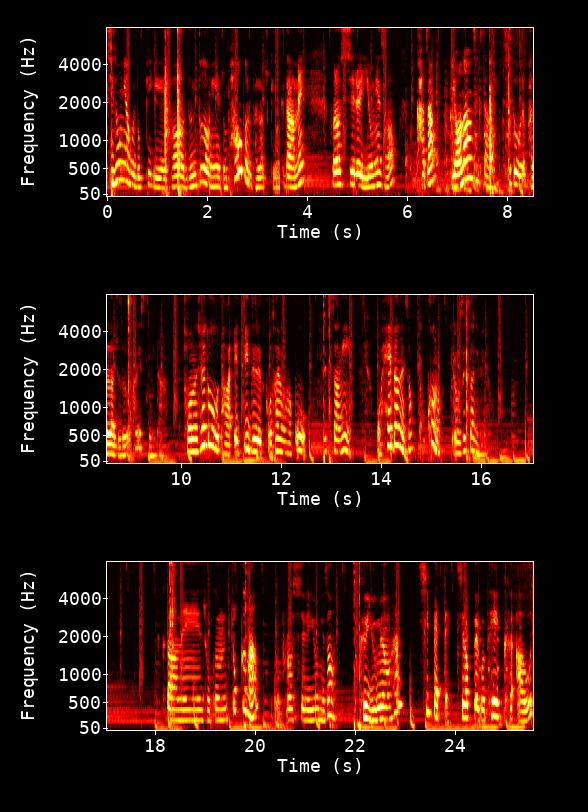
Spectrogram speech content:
지속력을 높이기 위해서 눈두덩이에 좀 파우더를 발라줄게요. 그 다음에 브러쉬를 이용해서 가장 연한 색상의 섀도우를 발라주도록 하겠습니다. 저는 섀도우 다 에뛰드 거 사용하고 색상이 어, 해변에서 코코넛 이 색상이래요. 그 다음에 조금 조그만 브러쉬를 이용해서 그 유명한 시빼떼 시럽 빼고 테이크 아웃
